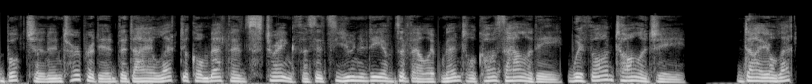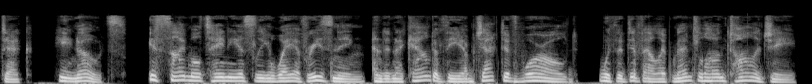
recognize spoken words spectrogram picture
Bookchin interpreted the dialectical method's strength as its unity of developmental causality with ontology. Dialectic, he notes, is simultaneously a way of reasoning and an account of the objective world, with a developmental ontology.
